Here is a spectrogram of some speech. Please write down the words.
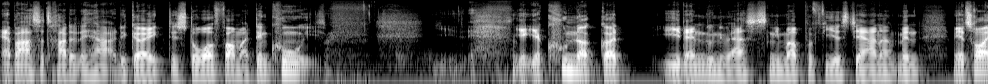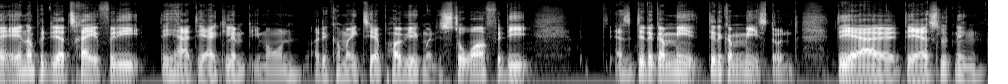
er bare så træt af det her, og det gør ikke det store for mig. Den kunne... Jeg, jeg kunne nok godt i et andet univers snige mig op på fire stjerner, men, men jeg tror, jeg ender på de der tre, fordi det her, det er glemt i morgen, og det kommer ikke til at påvirke mig det store, fordi altså det, der gør, me- det, der gør mest ondt, det er, det er slutningen,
